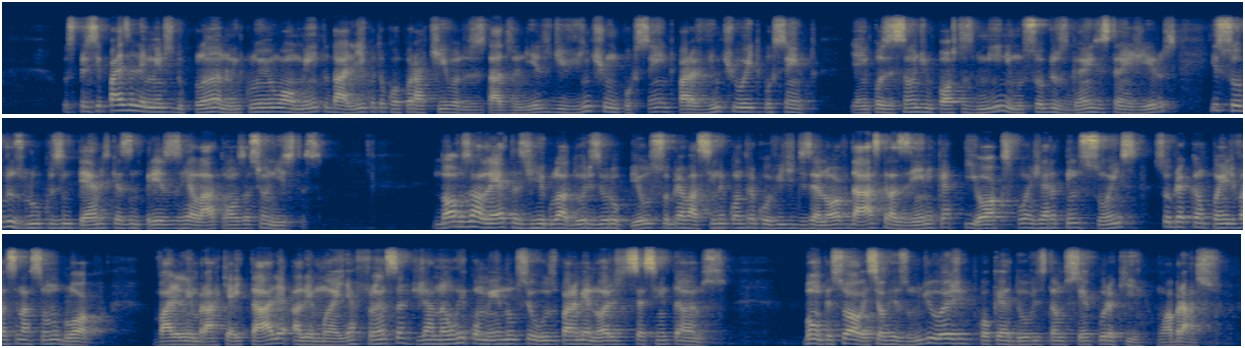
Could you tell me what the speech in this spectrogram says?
Os principais elementos do plano incluem o aumento da alíquota corporativa dos Estados Unidos de 21% para 28% e a imposição de impostos mínimos sobre os ganhos estrangeiros e sobre os lucros internos que as empresas relatam aos acionistas. Novos alertas de reguladores europeus sobre a vacina contra a Covid-19 da AstraZeneca e Oxford gera tensões sobre a campanha de vacinação no bloco. Vale lembrar que a Itália, a Alemanha e a França já não recomendam o seu uso para menores de 60 anos. Bom, pessoal, esse é o resumo de hoje. Qualquer dúvida, estamos sempre por aqui. Um abraço.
